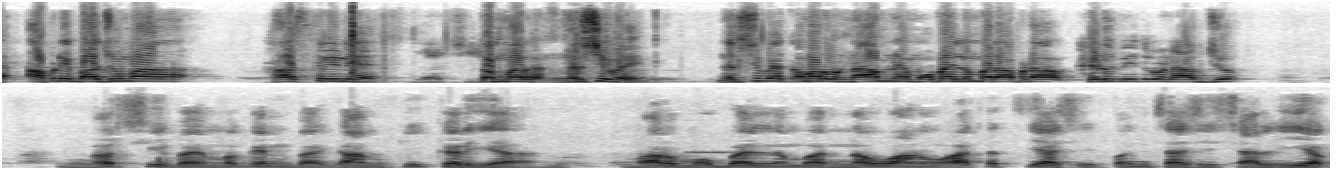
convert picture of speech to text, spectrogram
આપણી બાજુમાં ખાસ કરીને તમારા નરસિંહભાઈ. નરસિંહભાઈ તમારું નામ ને મોબાઈલ નંબર આપણા ખેડૂત મિત્રોને આપજો. નરસિંહભાઈ મગનભાઈ ગામ કીકરિયા મારો મોબાઈલ નંબર નવ્વાણું આઠ સત્યાસી પંચ્યાસી ચાલી એક.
